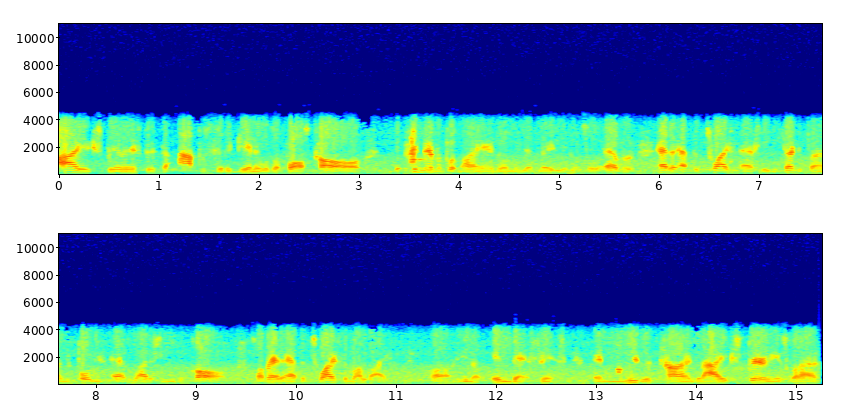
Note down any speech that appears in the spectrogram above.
I experienced it the opposite. Again, it was a false call. I never put my hands on the young lady whatsoever. Had it happen twice actually. The second time, the police asked why did she even call. So I've had it happen twice in my life. Uh, you know, in that sense, and neither times that I experienced what I've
